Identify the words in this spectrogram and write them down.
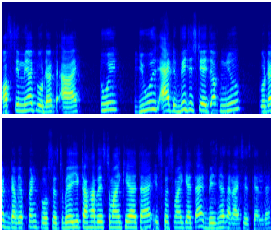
of similar product are to use at which stage of new product development process तो भैया, ये कहाँ पे इस्तेमाल किया जाता है? इसको इस्तेमाल किया जाता है बिज़नेस एनालिसिस के अंदर।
